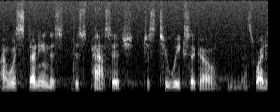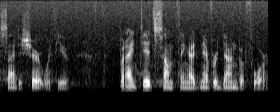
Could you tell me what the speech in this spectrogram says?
I was studying this, this passage just two weeks ago. that's why I decided to share it with you. But I did something I'd never done before.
